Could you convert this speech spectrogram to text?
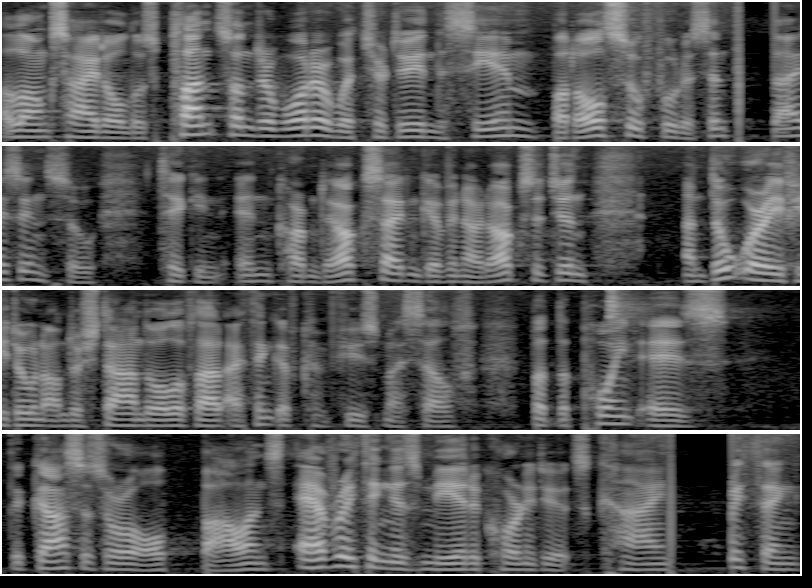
alongside all those plants underwater, which are doing the same, but also photosynthesizing, so taking in carbon dioxide and giving out oxygen. And don't worry if you don't understand all of that. I think I've confused myself. But the point is, the gases are all balanced. Everything is made according to its kind. Everything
